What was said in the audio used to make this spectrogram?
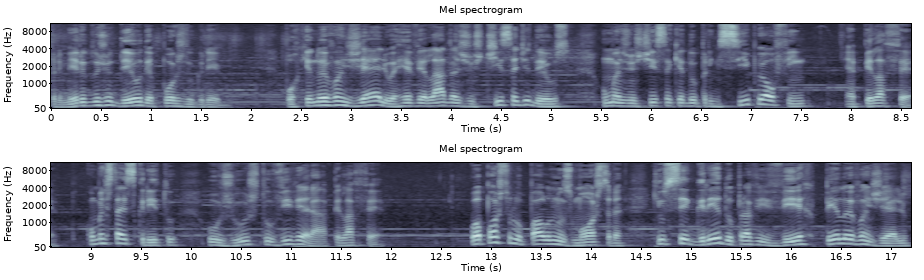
primeiro do judeu, depois do grego. Porque no evangelho é revelada a justiça de Deus, uma justiça que do princípio ao fim é pela fé. Como está escrito: o justo viverá pela fé. O apóstolo Paulo nos mostra que o segredo para viver pelo Evangelho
